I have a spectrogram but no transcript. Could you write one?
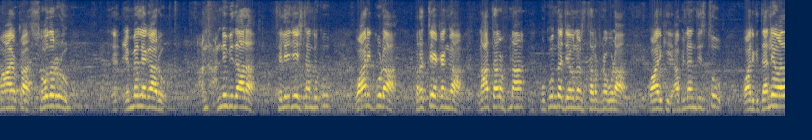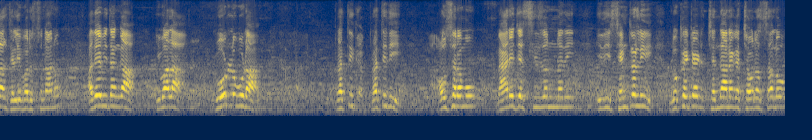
మా యొక్క సోదరుడు ఎమ్మెల్యే గారు అన్- అన్ని విధాల తెలియజేసినందుకు వారికి కూడా ప్రత్యేకంగా నా తరఫున ముకుంద జ్యువెలర్స్ తరఫున కూడా వారికి అభినందిస్తూ వారికి ధన్యవాదాలు తెలియపరుస్తున్నాను. అదేవిధంగా ఇవాళ గోల్డ్లు కూడా ప్రతి ప్రతిదీ అవసరము. మ్యారేజెస్ సీజన్ ఉన్నది. ఇది సెంట్రల్లీ లొకేటెడ్ చందానగర్ చౌరస్తాలో.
